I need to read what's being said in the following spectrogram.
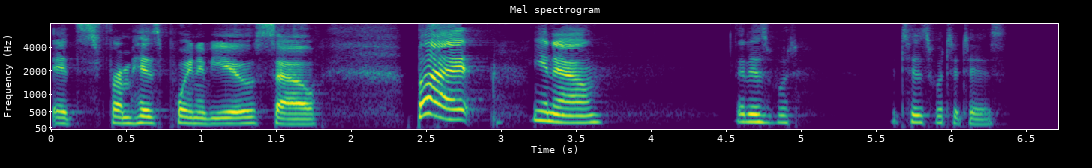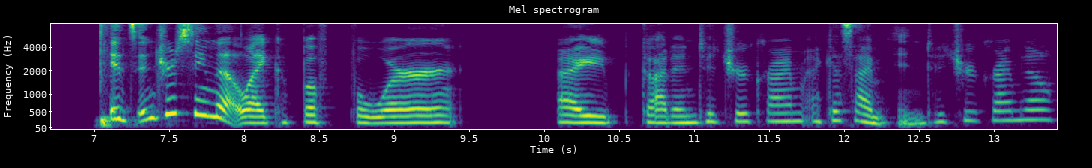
it's from his point of view so but you know it is what it is what it is It's interesting that like before I got into true crime, I guess I'm into true crime now.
